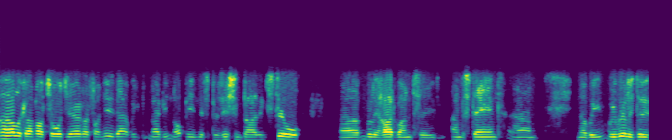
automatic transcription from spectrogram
Oh, look, I'm not sure, Gerard. If I knew that, we'd maybe not be in this position, but it's still uh, really a hard one to understand. Um, you know, we, we really do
